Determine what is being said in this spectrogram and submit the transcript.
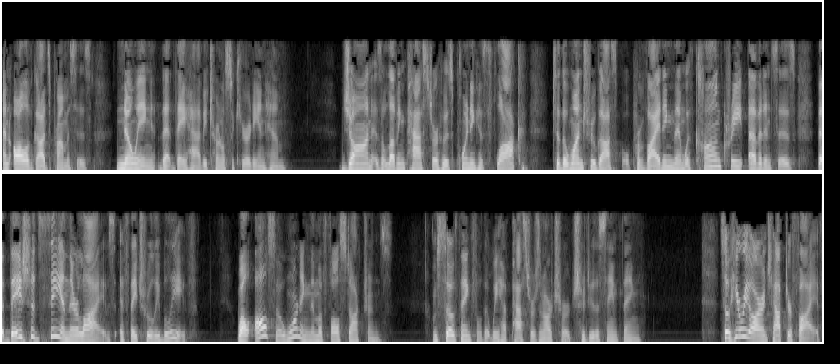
and all of God's promises, knowing that they have eternal security in Him. John is a loving pastor who is pointing his flock to the one true gospel, providing them with concrete evidences that they should see in their lives if they truly believe, while also warning them of false doctrines. I'm so thankful that we have pastors in our church who do the same thing. So here we are in chapter 5.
